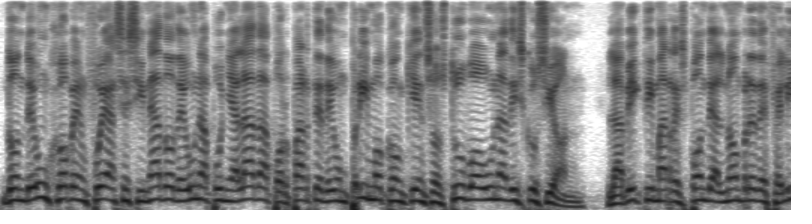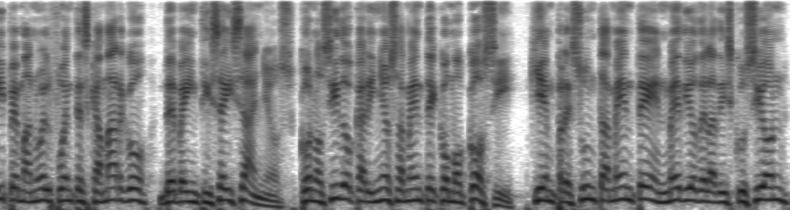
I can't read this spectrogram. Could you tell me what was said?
donde un joven fue asesinado de una puñalada por parte de un primo con quien sostuvo una discusión. La víctima responde al nombre de Felipe Manuel Fuentes Camargo, de 26 años, conocido cariñosamente como Cosi, quien presuntamente en medio de la discusión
